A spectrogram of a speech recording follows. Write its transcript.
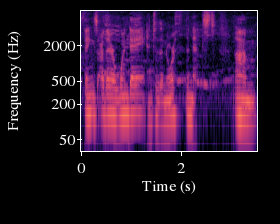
Things are there one day and to the north the next. Um,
